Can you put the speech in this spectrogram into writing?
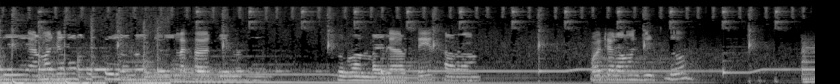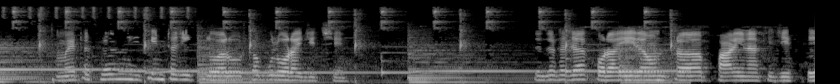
আমাদের আমার যেমন সত্যি আমাদের এলাকার যে সুলমান ভাইরা আছে তারা কয়টা রাউন্ড জিতলো আমার এটা নিয়ে তিনটা জিতলো আর ও সবগুলো ওরাই জিতছে দেখা যাক ওরা এই রাউন্ডটা পারে নাকি জিততে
